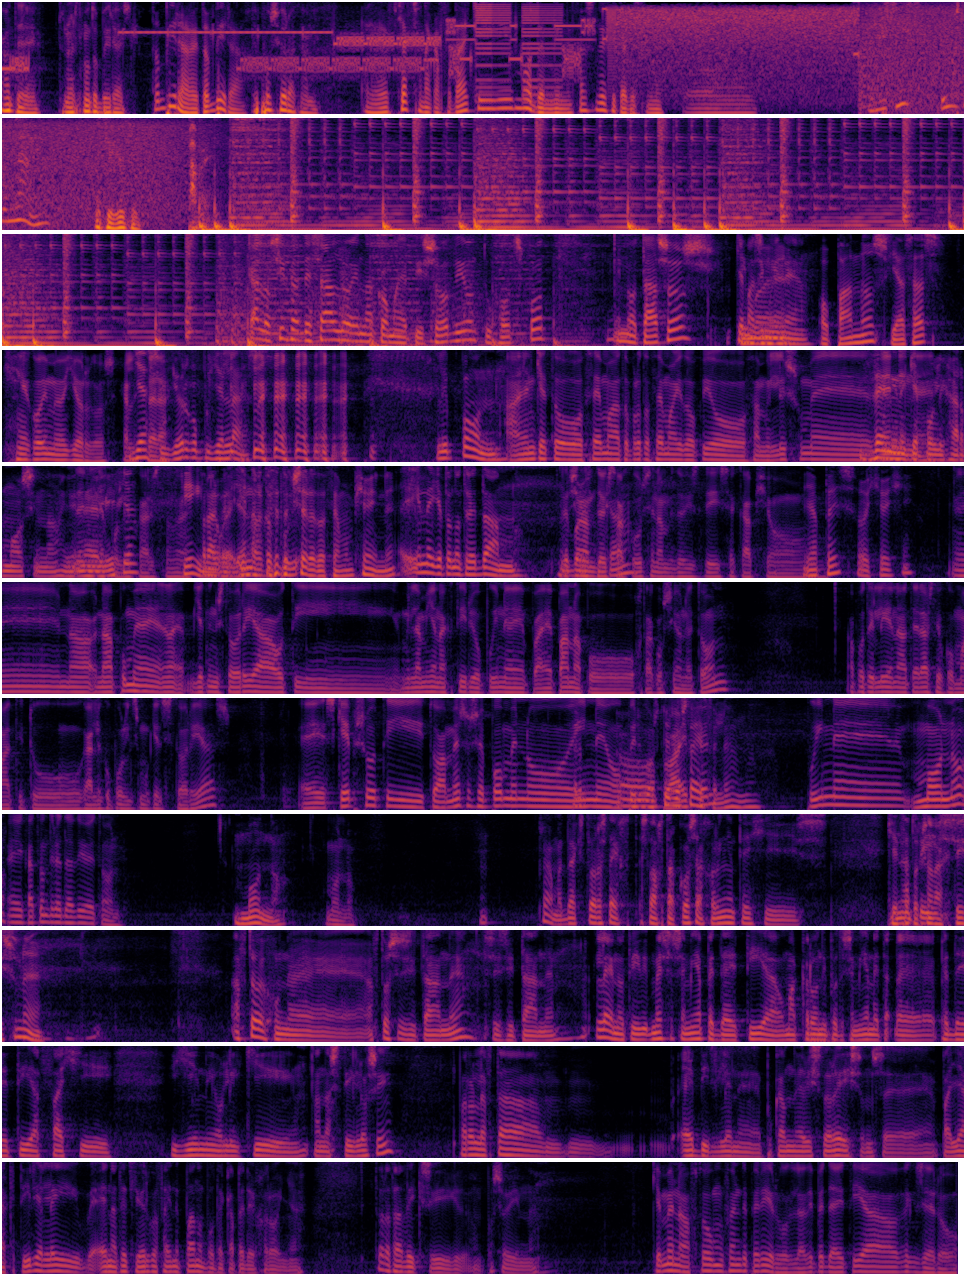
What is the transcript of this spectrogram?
Άντε ρε, τον αριθμό τον πήρες. Τον πήρα, ρε, τον πήρα. Ε, πόση ώρα κάνει; Ε, φτιάξε ένα καφεδάκι, μόντεμ είναι. Θα συνδεθεί κάποια στιγμή. Ρε εσείς, είμαστε online. OK, OK. Πάμε. Καλώς ήρθατε σε άλλο ένα ακόμα επεισόδιο του Hotspot. Είμαι ο Τάσος και μαζί μου είναι... Ο Πάνος, γεια σας. Εγώ είμαι ο Γιώργος. Γεια Καλησπέρα. σου Γιώργο που γελάς. λοιπόν, Αν και το, θέμα, το πρώτο θέμα για το οποίο θα μιλήσουμε δεν, είναι, και πολύ χαρμόσυνο, δεν είναι είναι πολύ αλήθεια. ευχάριστο. ναι. Τι έγινε, Πράγμα, παιδιά, είναι να- αυτό δεν που- το ξέρω το θέμα. Ποιο είναι; Είναι για το Notre Dame. Δεν μπορεί να μην το έχεις ουσιαστικά. ακούσει, να μην το έχεις δει σε κάποιο. Για πες, όχι, όχι. Ε, να, να πούμε ε, για την ιστορία ότι μιλάμε για ένα κτίριο που είναι πα- πάνω από 800 ετών. Αποτελεί ένα τεράστιο κομμάτι του γαλλικού πολιτισμού και της ιστορίας. Ε, σκέψου ότι το αμέσως επόμενο είναι ο, πύργος του πύργος του Άιφελ, Eiffel, ε, ναι. που είναι μόνο ε, 132 ετών. Μόνο. Μόνο. Πράγμα, εντάξει, τώρα στα, στα 800 χρόνια τι έχεις... Και να θα το πεις. ξαναχτίσουνε; Αυτό, έχουν, ε, αυτό συζητάνε, συζητάνε. Λένε ότι μέσα σε μια πενταετία, ο Μακρόν είπε ότι σε μια μετα, ε, πενταετία θα έχει γίνει ολική αναστήλωση. Παρ' όλα αυτά, μ, έμπειροι λένε που κάνουν restoration σε παλιά κτίρια, λέει ένα τέτοιο έργο θα είναι πάνω από 15 χρόνια. Τώρα θα δείξει πόσο είναι. Και εμένα αυτό μου φαίνεται περίεργο. Δηλαδή, πενταετία δεν ξέρω.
